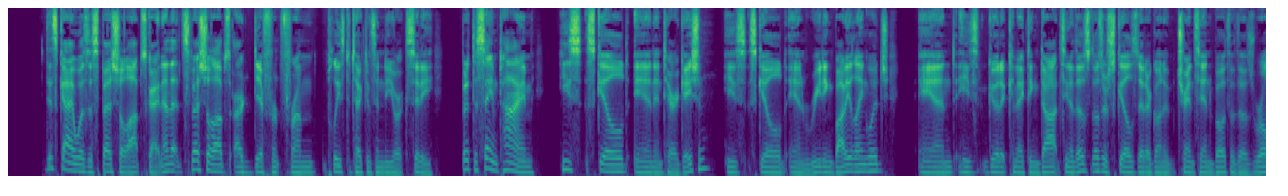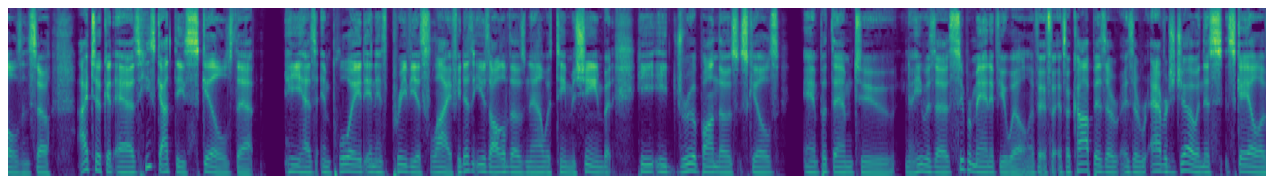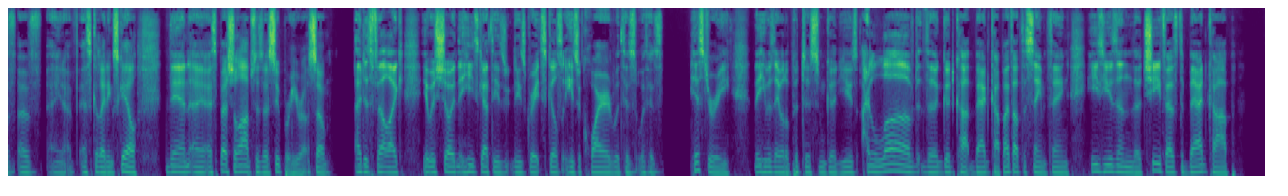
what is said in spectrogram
this guy was a special ops guy. Now that special ops are different from police detectives in New York City, but at the same time, he's skilled in interrogation. He's skilled in reading body language and he's good at connecting dots. You know, those those are skills that are going to transcend both of those roles. And so I took it as he's got these skills that he has employed in his previous life. He doesn't use all of those now with Team Machine, but he he drew upon those skills and put them to you know he was a superman if you will if if, if a cop is a is a average joe in this scale of of you know escalating scale then a, a special ops is a superhero so I just felt like it was showing that he's got these these great skills that he's acquired with his with his history that he was able to put to some good use. I loved the good cop bad cop. I thought the same thing. He's using the chief as the bad cop.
